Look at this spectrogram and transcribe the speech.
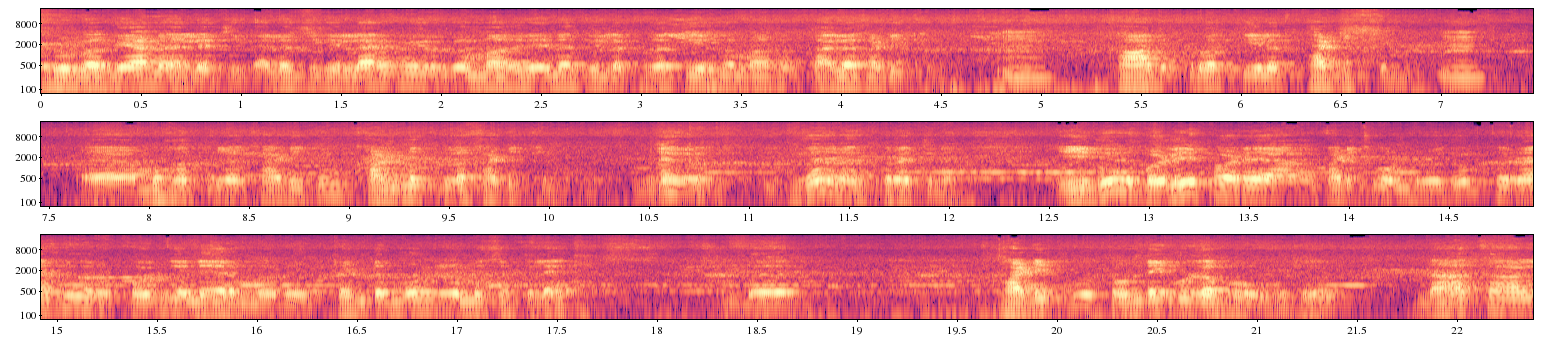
ஒரு வகையான அலர்ஜி அலர்ஜி எல்லாருக்கும் இருக்கிற மாதிரி எனக்கு இல்லை. பிரத்யேகமாக தலை கடிக்கும். காது புறத்தியில் தடிக்கும். ம். அஹ், முகத்துல கடிக்கும் கண்ணுக்குள்ள கடிக்கும். இந்த இதுதான் எனக்கு பிரச்சனை. இது வெளிப்படையாக கடிச்சு கொண்டிருக்கும் பிறகு ஒரு கொஞ்ச நேரம் ஒரு ரெண்டு மூணு நிமிஷத்துல இந்த தடிப்பு தொண்டைக்குள்ள போகுது நாக்கால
